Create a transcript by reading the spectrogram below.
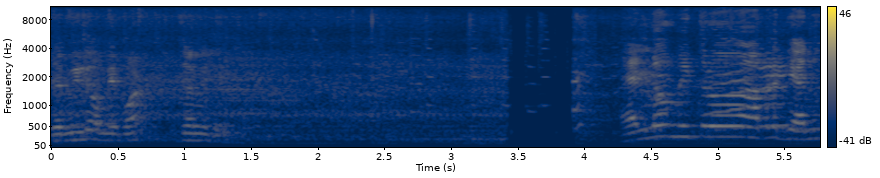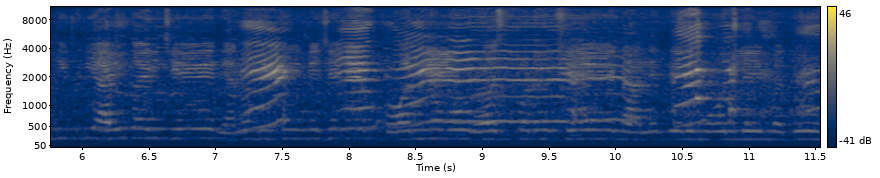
જમી લો, અમે પણ જમી લઈએ. હેલો મિત્રો, આપણે ધ્યાનુ દીકરી આવી ગઈ છે. ધ્યાનુ દીકરીને છે ને ફોનનો બહુ રસ પડ્યો છે. નાની તેરી લઈ બધું.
